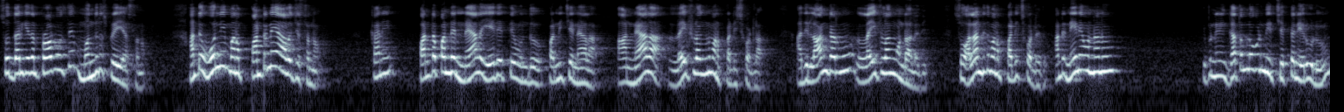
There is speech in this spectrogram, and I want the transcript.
సో దానికి ఏదైనా ప్రాబ్లం వస్తే మందులు స్ప్రే చేస్తున్నాం. అంటే ఓన్లీ మనం పంటనే ఆలోచిస్తున్నాం. కానీ పంట పండే నేల ఏదైతే ఉందో పండించే నేల ఆ నేల లైఫ్ లాంగ్ని మనం పట్టించుకోవట్లా అది లాంగ్ టర్మ్ లైఫ్ లాంగ్ ఉండాలి అది. సో అలాంటిది మనం పట్టించుకోవట్లేదు అంటే నేనేమన్నాను? ఇప్పుడు నేను గతంలో కూడా మీరు చెప్పాను ఎరువులు.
